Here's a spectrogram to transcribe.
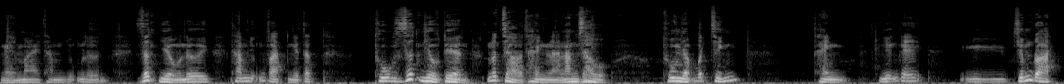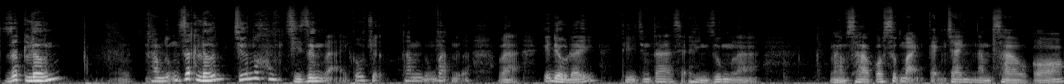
ngày mai tham nhũng lớn. Rất nhiều nơi tham nhũng vặt người ta thu rất nhiều tiền, nó trở thành là làm giàu. Thu nhập bất chính thành những cái ừ, chiếm đoạt rất lớn tham nhũng rất lớn chứ nó không chỉ dừng lại câu chuyện tham nhũng vặt nữa. Và cái điều đấy thì chúng ta sẽ hình dung là làm sao có sức mạnh cạnh tranh làm sao có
